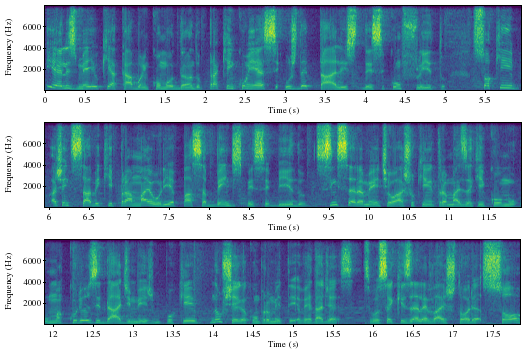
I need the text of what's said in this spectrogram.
e eles meio que acabam incomodando incomodando para quem conhece os detalhes desse conflito. Só que a gente sabe que para a maioria passa bem despercebido. Sinceramente, eu acho que entra mais aqui como uma curiosidade mesmo, porque não chega a comprometer, a verdade é essa. Se você quiser levar a história só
